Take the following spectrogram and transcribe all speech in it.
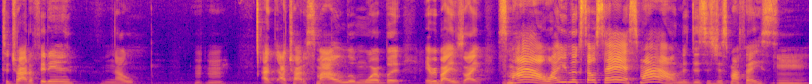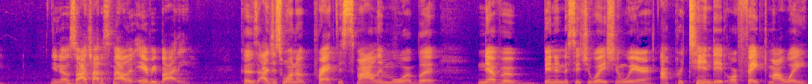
to try to fit in? Nope. Mm-mm. I, I try to smile a little more, but everybody's like, smile. Why you look so sad? Smile. And this is just my face. mm. You know, so I try to smile at everybody because I just want to practice smiling more, but never been in a situation where I pretended or faked my way.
